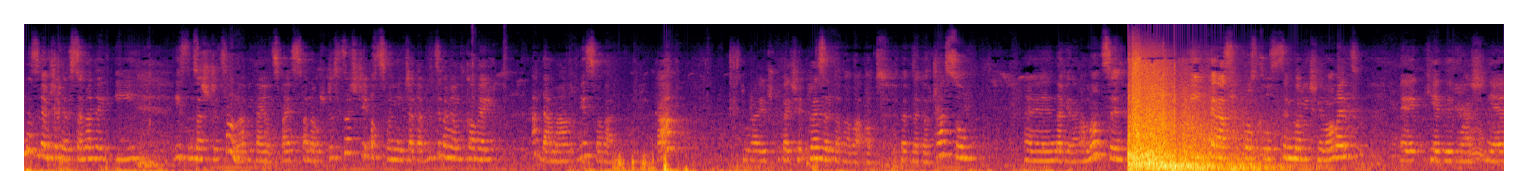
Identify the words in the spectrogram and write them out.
Nazywam się Teresa Madek i jestem zaszczycona, witając Państwa na uroczystości odsłonięcia tablicy pamiątkowej Adama Wiesława Kulika, która już tutaj się prezentowała od pewnego czasu, e, nabierała mocy i teraz po prostu symboliczny moment, e, kiedy właśnie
